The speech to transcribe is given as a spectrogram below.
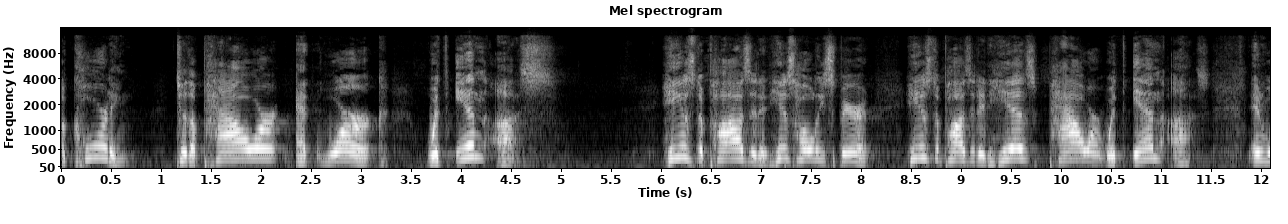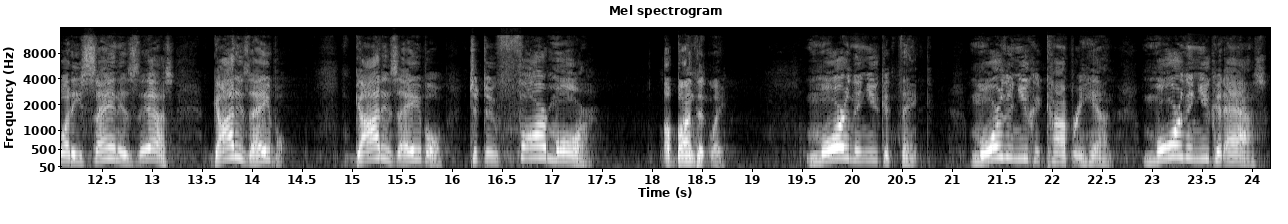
According to the power at work within us. He has deposited His Holy Spirit. He has deposited His power within us. And what He's saying is this God is able. God is able to do far more abundantly, more than you could think, more than you could comprehend, more than you could ask,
